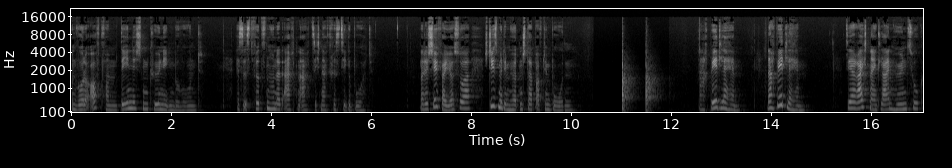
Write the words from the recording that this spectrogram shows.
und wurde oft von dänischen Königen bewohnt. Es ist 1488 nach Christi Geburt. Und der Schäfer Josua stieß mit dem Hirtenstab auf den Boden. Nach Bethlehem, nach Bethlehem. Sie erreichten einen kleinen Höhenzug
